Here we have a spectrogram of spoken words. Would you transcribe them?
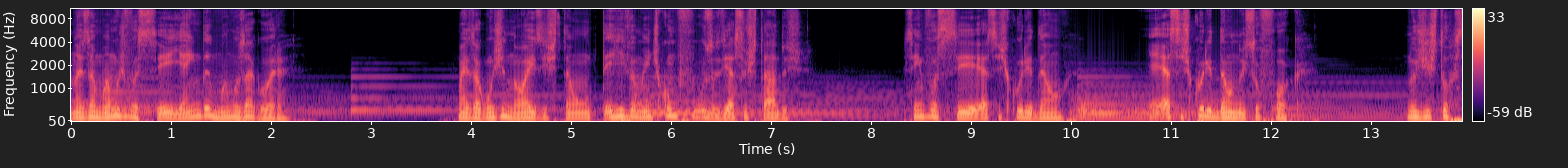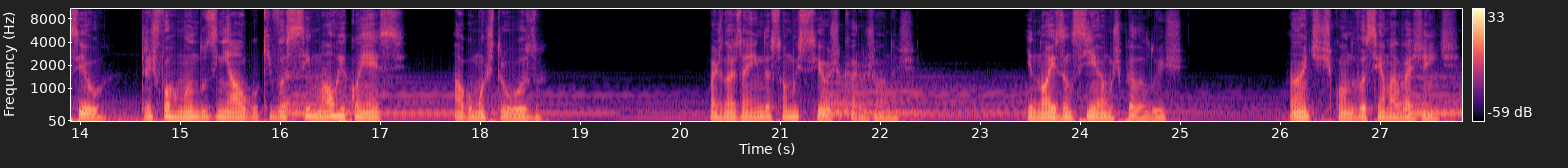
Nós amamos você e ainda amamos agora mas alguns de nós estão terrivelmente confusos e assustados. Sem você, essa escuridão. Essa escuridão nos sufoca. Nos distorceu, transformando-os em algo que você mal reconhece algo monstruoso. Mas nós ainda somos seus, caro Jonas. E nós ansiamos pela luz. Antes, quando você amava a gente.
